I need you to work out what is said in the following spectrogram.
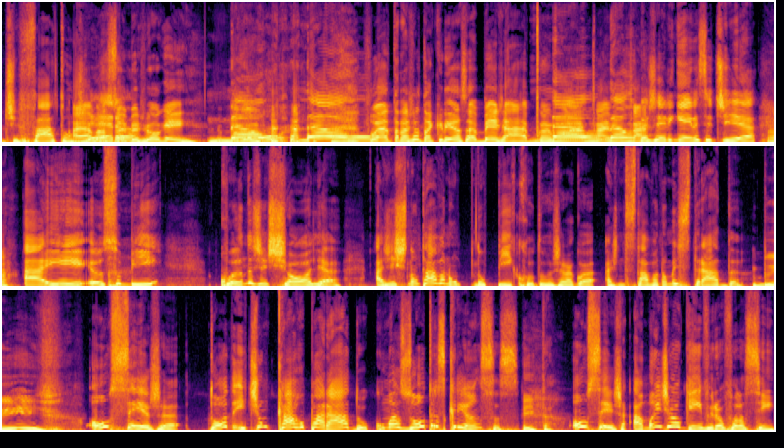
de fato, onde Aí abraçou era. e beijou alguém. Não, não. Foi atrás de outra criança beijar. Não, não, não beijei ninguém nesse dia. Ah. Aí eu subi. Quando a gente olha, a gente não tava no, no pico do Jaraguá, a gente estava numa estrada. Bicho. Ou seja, todo, e tinha um carro parado com umas outras crianças. Eita. Ou seja, a mãe de alguém virou e falou assim.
